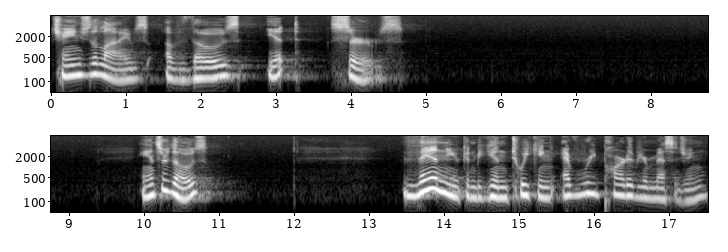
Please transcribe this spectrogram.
change the lives of those it serves? Answer those. Then you can begin tweaking every part of your messaging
